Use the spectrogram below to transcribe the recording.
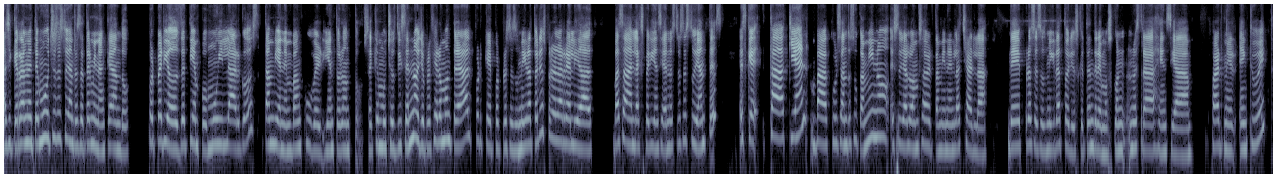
Así que realmente muchos estudiantes se terminan quedando por periodos de tiempo muy largos, también en Vancouver y en Toronto. Sé que muchos dicen, no, yo prefiero Montreal porque por procesos migratorios, pero la realidad basada en la experiencia de nuestros estudiantes es que cada quien va cursando su camino. Esto ya lo vamos a ver también en la charla de procesos migratorios que tendremos con nuestra agencia partner en Kuwait.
